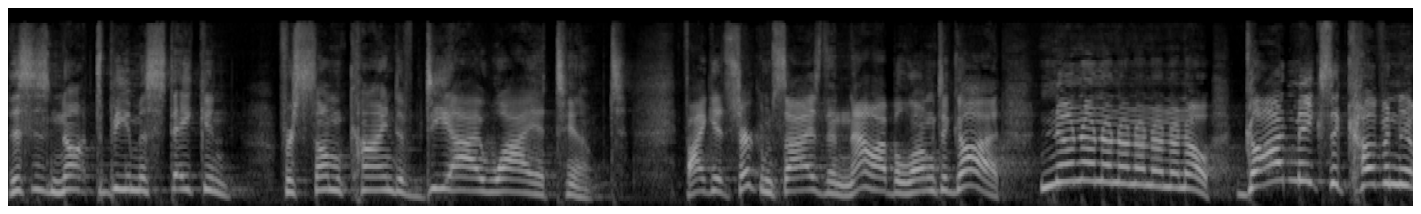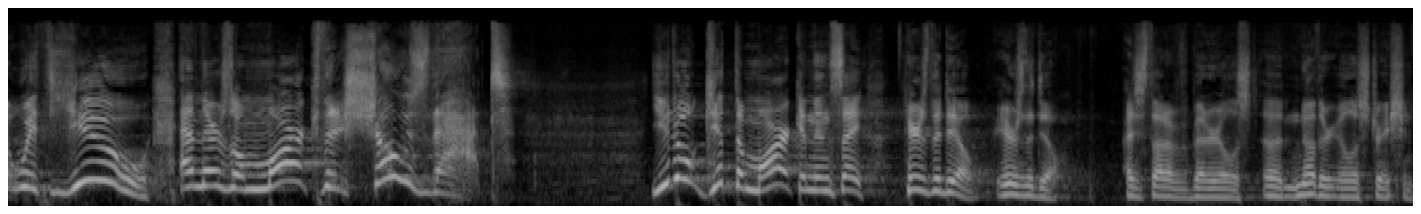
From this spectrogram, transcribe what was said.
This is not to be mistaken for some kind of DIY attempt. If I get circumcised, then now I belong to God. No, no, no, no, no, no, no, no. God makes a covenant with you, and there's a mark that shows that. You don't get the mark and then say, here's the deal, here's the deal. I just thought of a better illust- another illustration.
